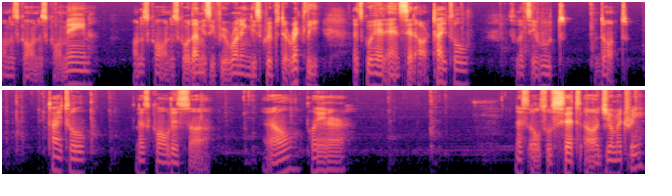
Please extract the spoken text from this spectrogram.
underscore underscore main underscore underscore that means if we're running the script directly let's go ahead and set our title. So let's say root dot title let's call this uh, L player let's also set our geometry.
